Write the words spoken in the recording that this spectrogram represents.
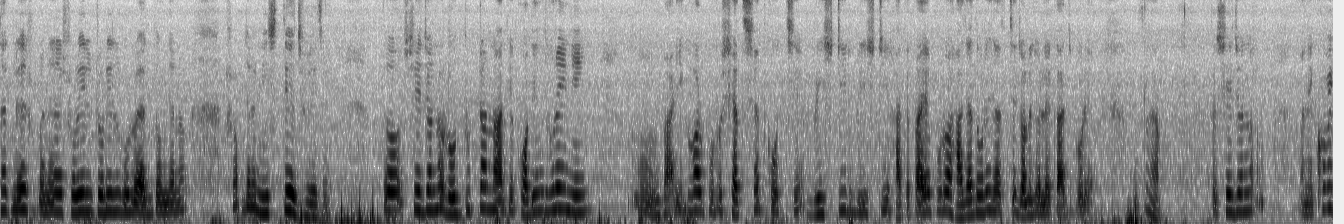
থাকলে মানে শরীর টরিলগুলো একদম যেন সব যেন নিস্তেজ হয়ে যায়। তো সেই জন্য রোদ্দুরটা না যে কদিন ধরেই নেই বাড়ি ঘর পুরো স্যাঁত করছে, বৃষ্টির বৃষ্টি, হাতে পায়ে পুরো হাজা ধরে যাচ্ছে, জলে জলে কাজ করে, বুঝলাম? তো সেই জন্য মানে খুবই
